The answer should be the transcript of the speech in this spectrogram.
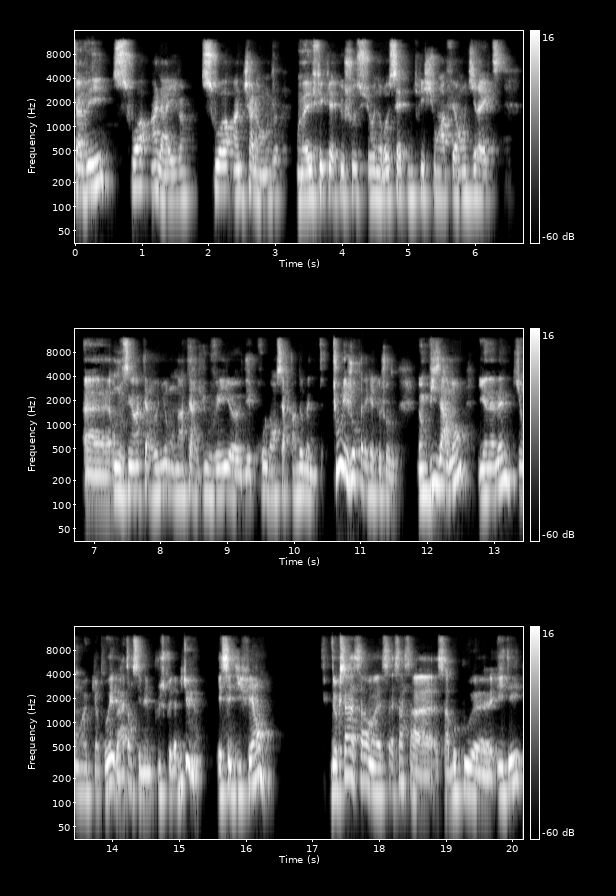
tu soit un live, soit un challenge. On avait fait quelque chose sur une recette nutrition à faire en direct. Euh, on faisait intervenir, on interviewait euh, des pros dans certains domaines. Tous les jours, tu avais quelque chose. Donc, bizarrement, il y en a même qui ont, qui ont trouvé, bah attends, c'est même plus que d'habitude. Et c'est différent. Donc ça, ça, ça, ça, ça a beaucoup euh, aidé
